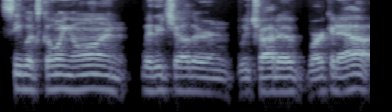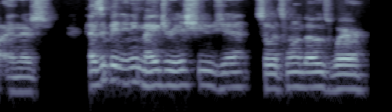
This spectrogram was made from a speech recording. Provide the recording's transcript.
see what's going on with each other, and we try to work it out. And there's hasn't been any major issues yet, so it's one of those where,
